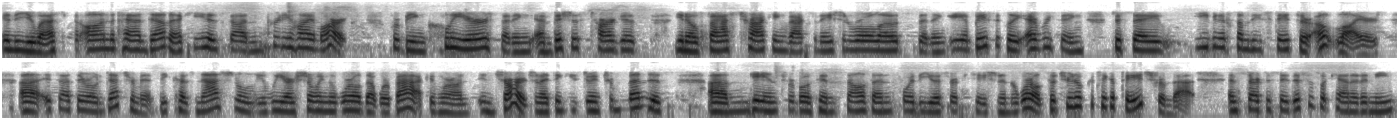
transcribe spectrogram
in the U.S. But on the pandemic, he has gotten pretty high marks for being clear, setting ambitious targets, you know, fast tracking vaccination rollouts and you know, basically everything to say, even if some of these states are outliers, uh, it's at their own detriment because nationally we are showing the world that we're back and we're on in charge. And I think he's doing tremendous um, gains for both himself and for the U.S. reputation in the world. So Trudeau could take a page from that and start to say this is what Canada needs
